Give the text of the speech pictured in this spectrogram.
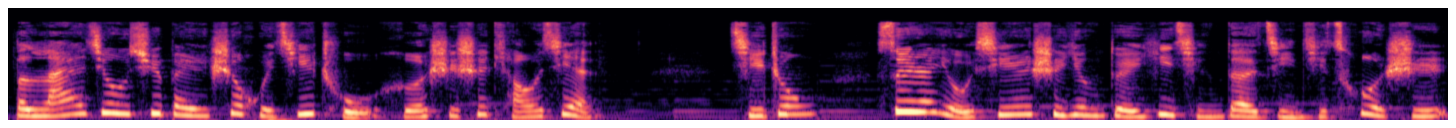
本来就具备社会基础和实施条件。其中，虽然有些是应对疫情的紧急措施，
